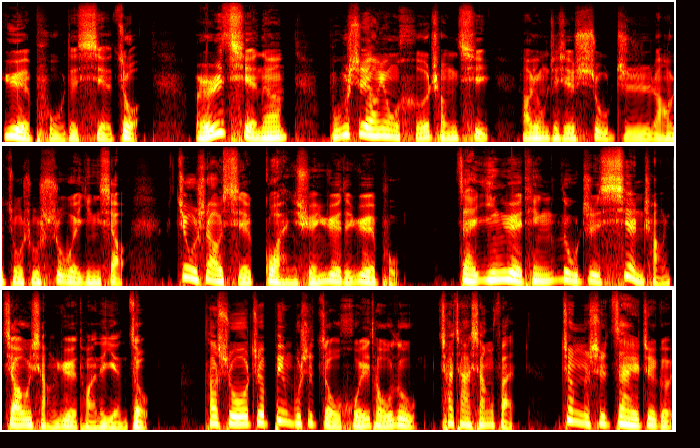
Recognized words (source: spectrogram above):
乐谱的写作。而且呢，不是要用合成器，然后用这些数值，然后做出数位音效，就是要写管弦乐的乐谱，在音乐厅录制现场交响乐团的演奏。他说，这并不是走回头路，恰恰相反，正是在这个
